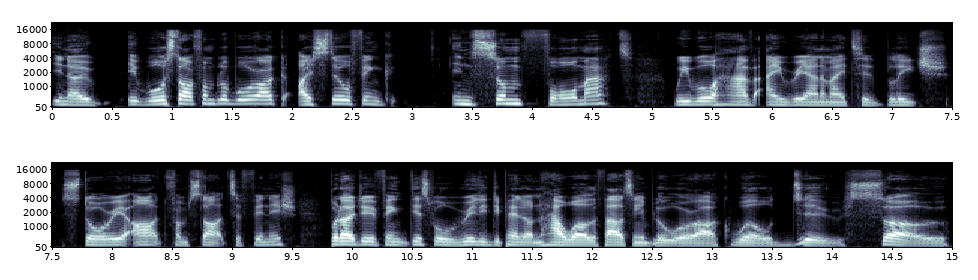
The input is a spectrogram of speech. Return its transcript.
you know, it will start from Blood War arc. I still think in some format we will have a reanimated Bleach story arc from start to finish. But I do think this will really depend on how well the Thousand Year Blood War arc will do. So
